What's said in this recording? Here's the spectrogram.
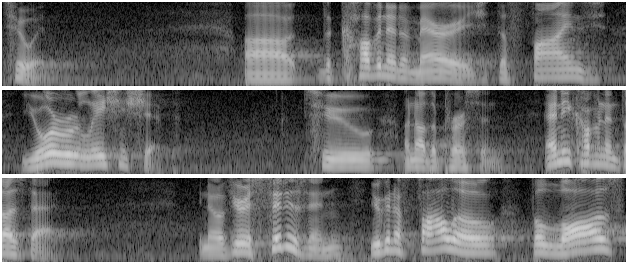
to it. Uh, the covenant of marriage defines your relationship to another person. Any covenant does that. You know, if you're a citizen, you're going to follow the laws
